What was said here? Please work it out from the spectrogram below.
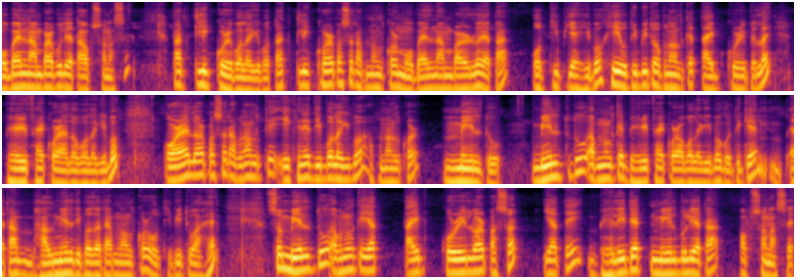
মোবাইল নাম্বাৰ বুলি এটা অপশ্যন আছে। তাত ক্লিক কৰিব লাগিব। তাত ক্লিক কৰাৰ পাছত আপোনালোকৰ মোবাইল নাম্বাৰলৈ এটা অ' টি পি আহিব। সেই অ' টি পিটো আপোনালোকে টাইপ কৰি পেলাই ভেৰিফাই কৰাই ল'ব লাগিব। কৰাই লোৱাৰ পাছত আপোনালোকে এইখিনি দিব লাগিব আপোনালোকৰ মেইলটো মেইলটোতো আপোনালোকে ভেৰিফাই কৰাব লাগিব গতিকে এটা ভাল মেইল দিব যাতে আপোনালোকৰ অ' টি পিটো আহে। চ' মেইলটো আপোনালোকে ইয়াত টাইপ কৰি লোৱাৰ পাছত ইয়াতেই ভেলিডেট মেইল বুলি এটা অপশ্যন আছে।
